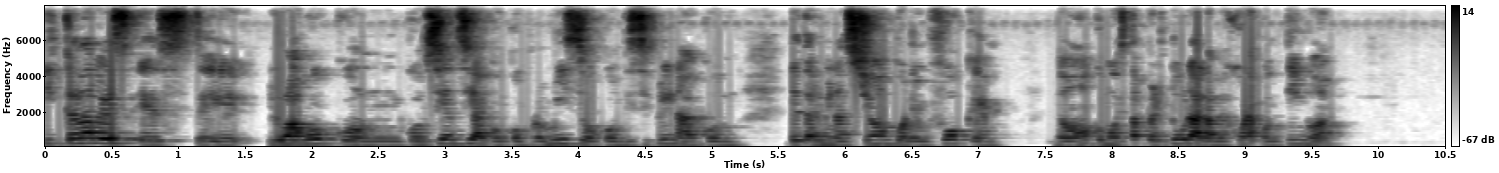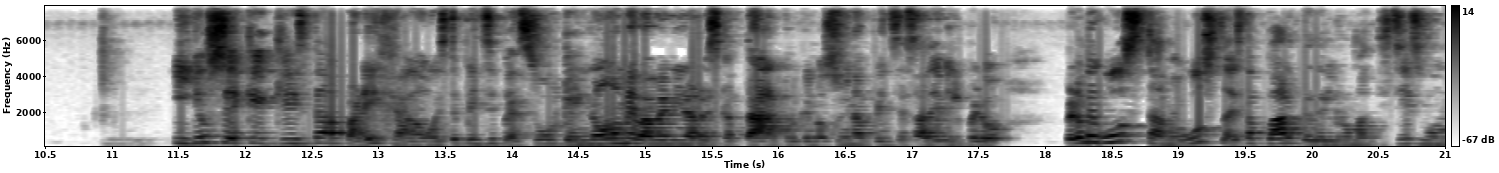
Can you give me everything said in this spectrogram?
y cada vez este, lo hago con conciencia, con compromiso, con disciplina, con determinación, con enfoque, ¿no? Como esta apertura a la mejora continua. Y yo sé que, que, esta pareja o este príncipe azul, que no me va a venir a rescatar porque no soy una princesa débil, pero pero me gusta, me gusta esta parte del romanticismo,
